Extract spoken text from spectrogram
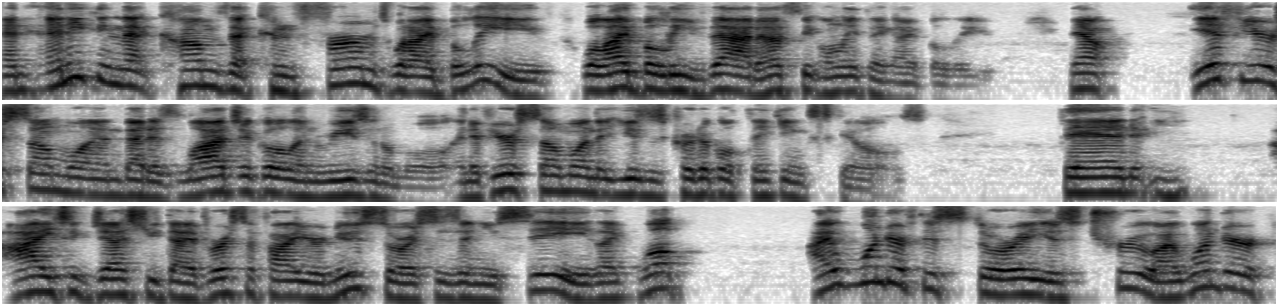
and anything that comes that confirms what I believe, well, I believe that. That's the only thing I believe. Now, if you're someone that is logical and reasonable, and if you're someone that uses critical thinking skills, then I suggest you diversify your news sources and you see, like, well, I wonder if this story is true. I wonder,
